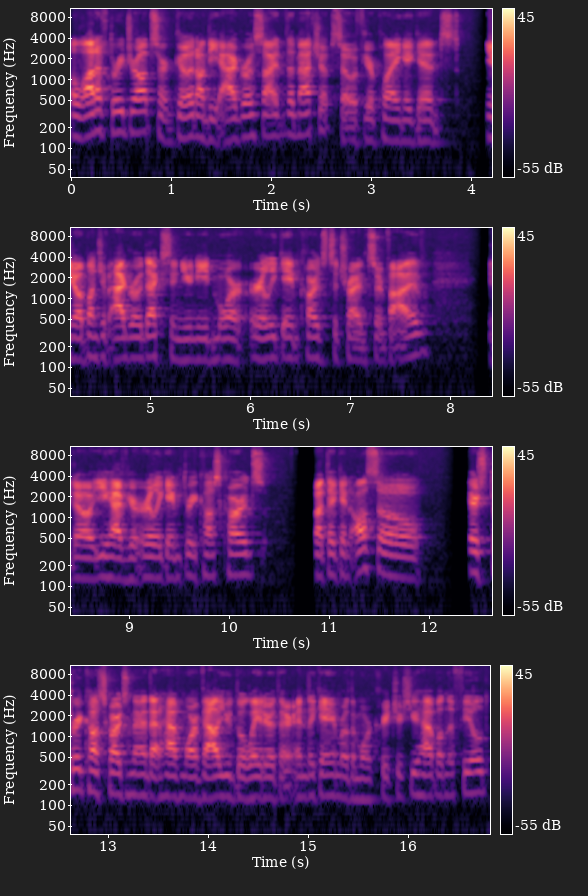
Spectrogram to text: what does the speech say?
A lot of three drops are good on the aggro side of the matchup. So if you're playing against you know a bunch of aggro decks and you need more early game cards to try and survive, you know, you have your early game three cost cards, but they can also there's three cost cards in there that have more value the later they're in the game or the more creatures you have on the field.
